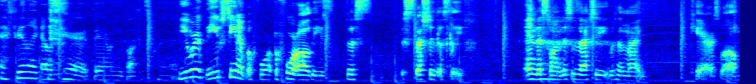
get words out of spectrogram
I feel like I was here there when you bought this plant. You were you've seen it before. Before all these, this especially this leaf, and this one. This is actually within my care as well.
